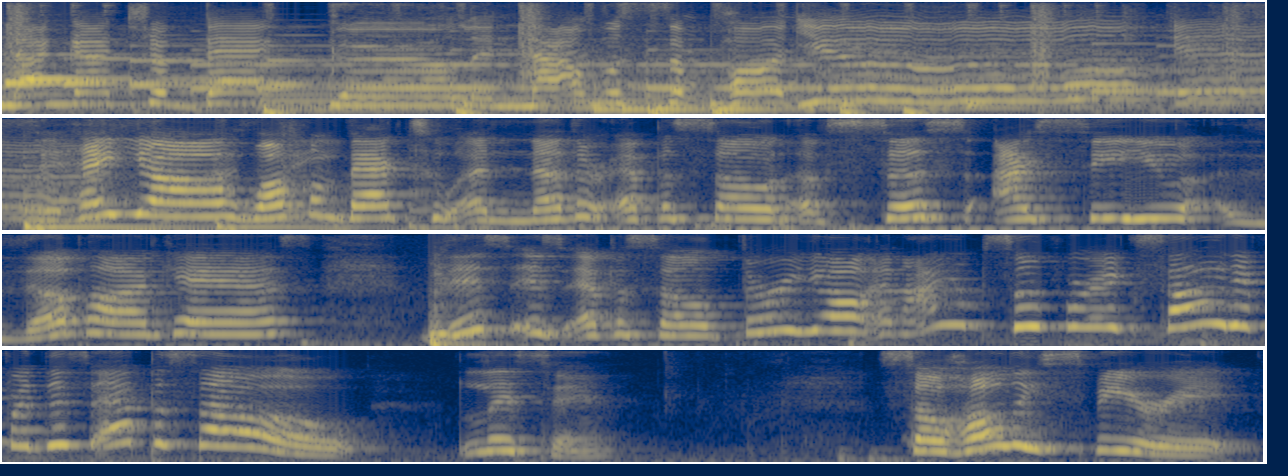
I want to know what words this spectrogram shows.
then I got your back, girl, and I will support you. Yeah. Hey y'all, welcome back to another episode of Sis I See You, the podcast. This is episode three, y'all, and I am super excited for this episode. Listen, so Holy Spirit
